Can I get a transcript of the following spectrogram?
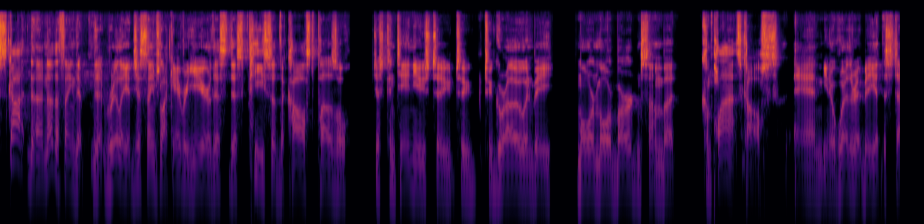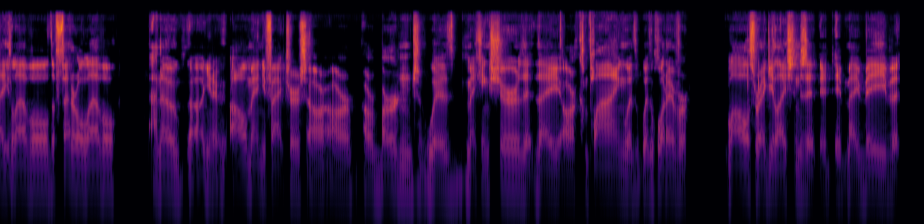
Scott, another thing that, that really it just seems like every year this this piece of the cost puzzle just continues to to to grow and be more and more burdensome. But compliance costs, and you know whether it be at the state level, the federal level, I know uh, you know all manufacturers are, are are burdened with making sure that they are complying with with whatever laws regulations it, it, it may be, but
